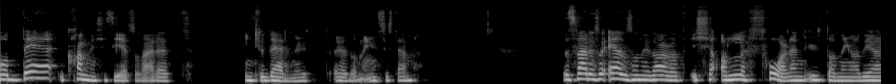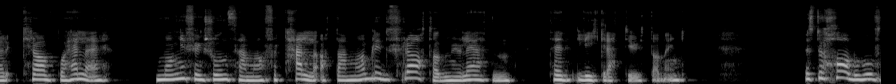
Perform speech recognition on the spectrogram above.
Og det kan ikke sies å være et inkluderende utdanningssystem. Dessverre så er det sånn i dag at ikke alle får den utdanninga de har krav på heller. Mange funksjonshemma forteller at de har blitt fratatt muligheten til lik rett til utdanning. Hvis du har behov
